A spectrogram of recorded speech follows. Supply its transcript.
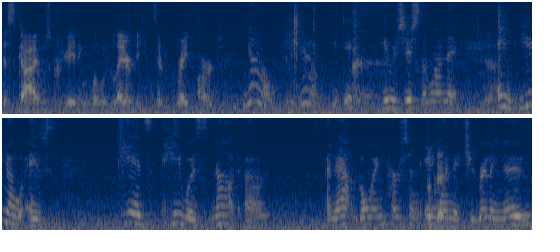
this guy was creating what would later be considered great art? No, no, you didn't. He was just the one that, Yeah. and you know, as kids, he was not um, an outgoing person, anyone that you really knew.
